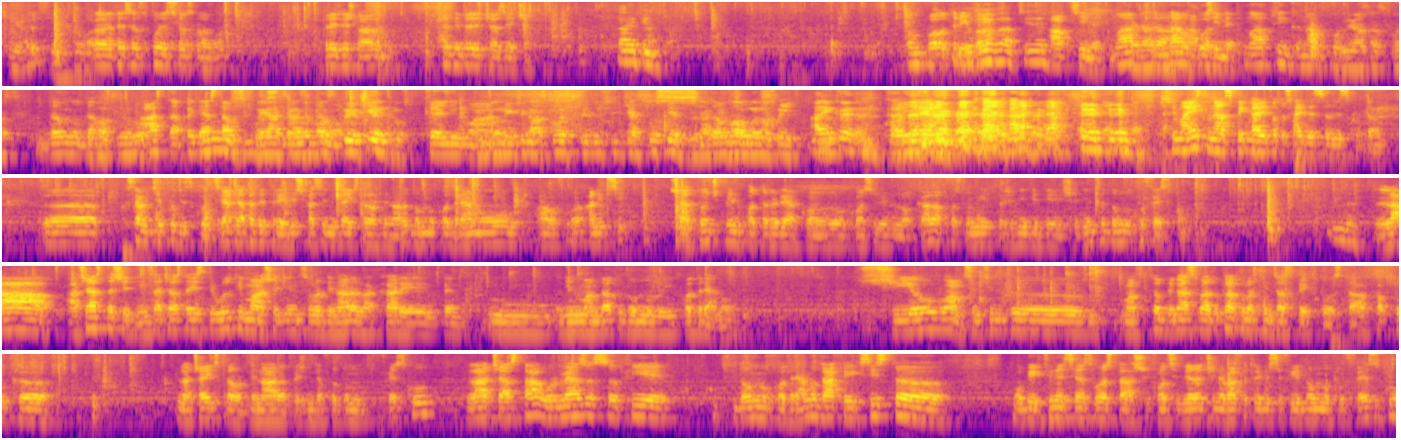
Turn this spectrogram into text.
Uh, trebuie să spuneți și la vot. 30 la... Cel din 30 a 10. Care pentru? Împotrivă, Împotrivă, abțineri. abține. Mă abțin, n-am fost. Abține. Mă abțin că n-am fost. Nu asta a fost? Domnul Dămu. Asta, păi de asta am spus. Păi ați domnul a Dămu, fost pe pentru. Că liman, Domnul Mechin a scos, nu știu ce a spus pentru, Și dacă domnul- v-am înlocuit. Ai încredere. Codrean. și mai este un aspect care totuși haideți să-l discutăm. Uh, S-a început discuția, pe data de 30, ca ședința extraordinară, domnul Codreanu a, a lipsit. Și atunci, prin hotărârea Con- Consiliului Local, a fost numit președinte de ședință domnul Tufescu. Da. La această ședință, aceasta este ultima ședință ordinară la care, pe- m- din mandatul domnului Codreanu. Și eu am simțit, uh, m-am simțit obligat să vă aduc la cunoștință aspectul ăsta, faptul că la cea extraordinară președinte a fost domnul Tufescu, la aceasta urmează să fie domnul Codreanu, dacă există obiecțiune în sensul ăsta și consideră cineva că trebuie să fie domnul Tufescu,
